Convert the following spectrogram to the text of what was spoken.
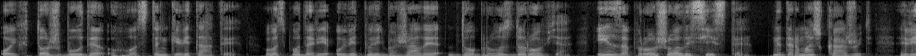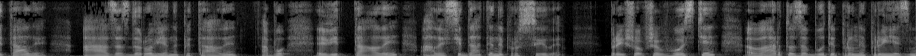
ой, хто ж буде гостоньки вітати. Господарі у відповідь бажали доброго здоров'я і запрошували сісти. Недарма ж кажуть вітали, а за здоров'я не питали, або вітали, але сідати не просили. Прийшовши в гості, варто забути про неприязнь,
